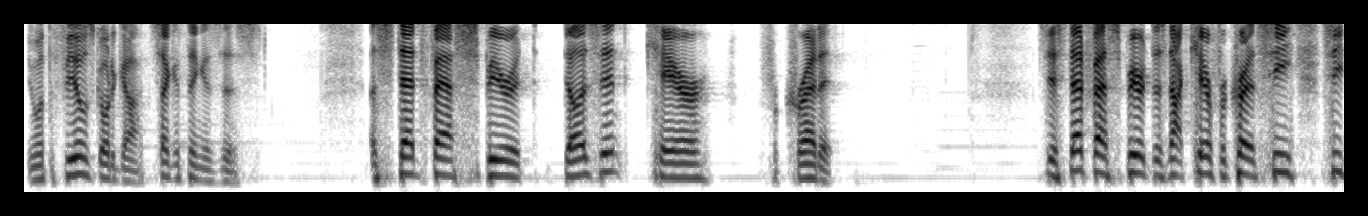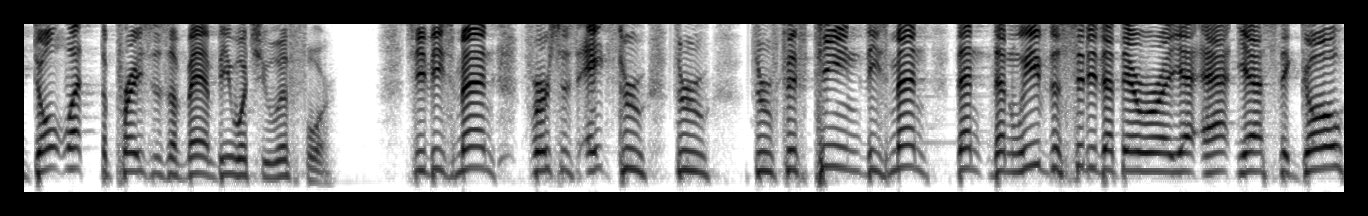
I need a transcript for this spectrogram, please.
You want the feels? Go to God. Second thing is this a steadfast spirit doesn't care for credit. See, a steadfast spirit does not care for credit. See, see, don't let the praises of man be what you live for. See, these men, verses 8 through through through 15, these men then, then leave the city that they were at. Yes, they go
